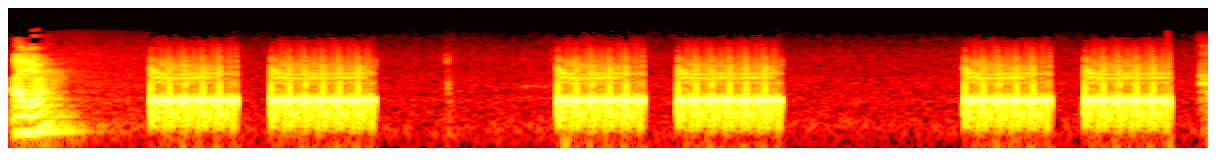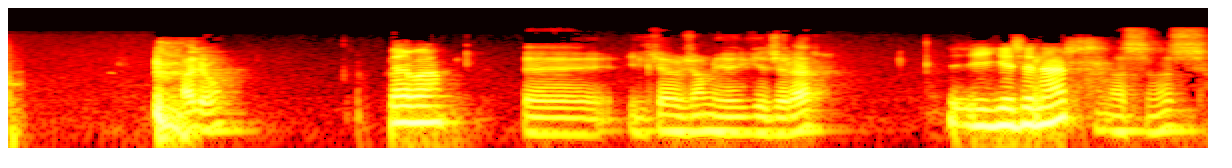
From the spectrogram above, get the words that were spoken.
Alo. Alo. Merhaba, Ee, İlker hocam iyi geceler. iyi geceler. Nasılsınız?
